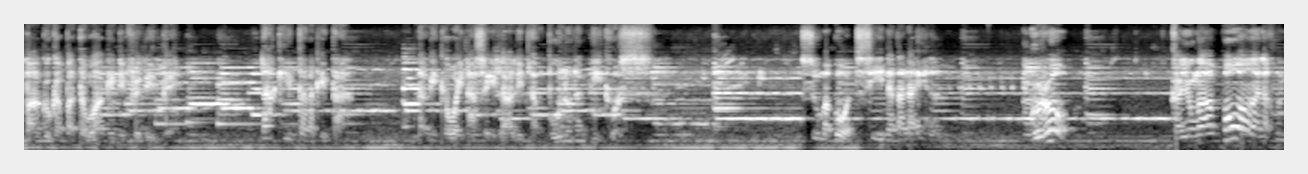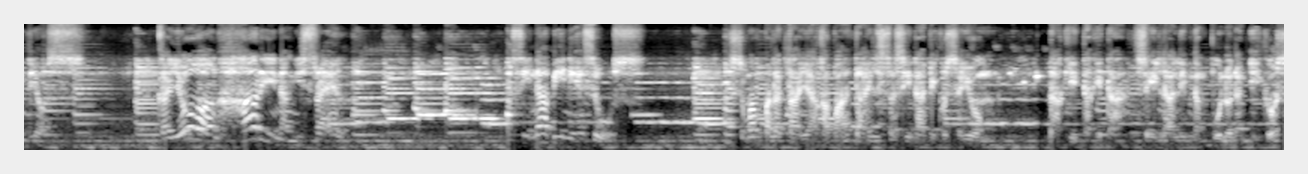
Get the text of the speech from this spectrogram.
Bago ka patawagin ni Felipe, nakita na kita nang ikaw ay nasa ilalim ng puno ng igos. Sumagot si Natanael. Guro, kayo nga po ang anak ng Diyos. Kayo ang hari ng Israel. Sinabi ni Jesus. Sumampalataya ka ba dahil sa sinabi ko sa iyong nakita kita sa ilalim ng puno ng igos?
